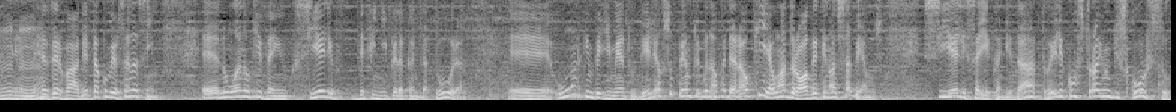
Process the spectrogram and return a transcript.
uhum. é, reservado. Ele está conversando assim. É, no ano que vem, se ele definir pela candidatura, é, o único impedimento dele é o Supremo Tribunal Federal, que é uma droga que nós sabemos. Se ele sair candidato, ele constrói um discurso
